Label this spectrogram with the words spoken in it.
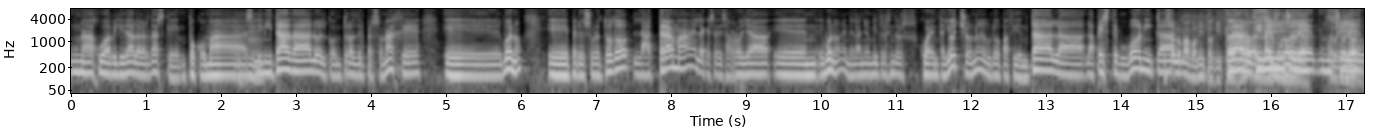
una jugabilidad, la verdad es que un poco más limitada, lo, el control del personaje, eh, bueno, eh, pero sobre todo la trama en la que se desarrolla en, eh, bueno, en el año 1348, ¿no? Europa Occidental, la, la peste bubónica. Eso es lo más bonito, quizá. Claro, tiene mucho historia, de mucho de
